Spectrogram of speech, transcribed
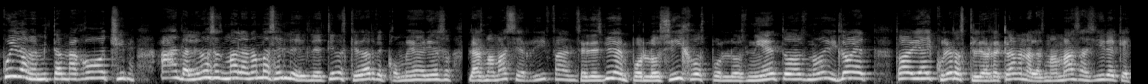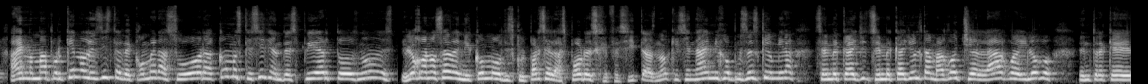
cuídame mi tamagotchi. Ándale, no seas mala, nada más ahí le, tienes que dar de comer y eso. Las mamás se rifan, se desviven por los hijos, por los nietos, ¿no? Y luego todavía hay culeros que le reclaman a las mamás así de que, ay mamá, ¿por qué no les diste de comer a su hora? ¿Cómo es que siguen despiertos, no? Y luego no saben ni cómo disculparse a las pobres jefecitas, ¿no? Que dicen, ay mijo, pues es que mira, se me cayó, se me cayó el tamagotchi agua y luego entre que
